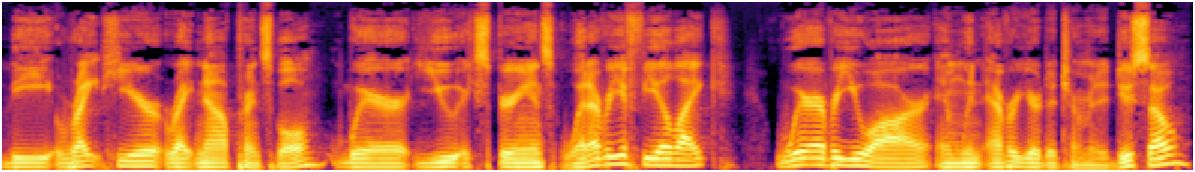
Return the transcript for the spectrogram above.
the right here, right now principle, where you experience whatever you feel like wherever you are and whenever you're determined to do so.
